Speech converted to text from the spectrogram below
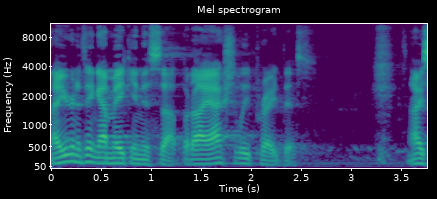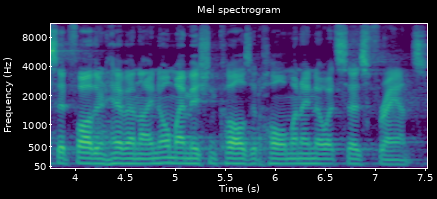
Now, you're going to think I'm making this up, but I actually prayed this. I said, Father in heaven, I know my mission calls at home, and I know it says France.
